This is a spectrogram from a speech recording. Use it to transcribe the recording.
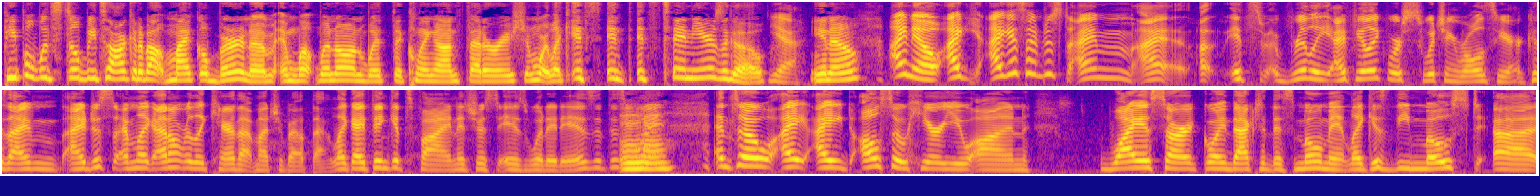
people would still be talking about michael burnham and what went on with the klingon federation war like it's it, it's 10 years ago yeah, you know I know. I I guess I'm just I'm I. Uh, it's really I feel like we're switching roles here because I'm I just I'm like I don't really care that much about that. Like I think it's fine. It just is what it is at this point. And so I I also hear you on. Why is Sarek going back to this moment? Like, is the most uh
